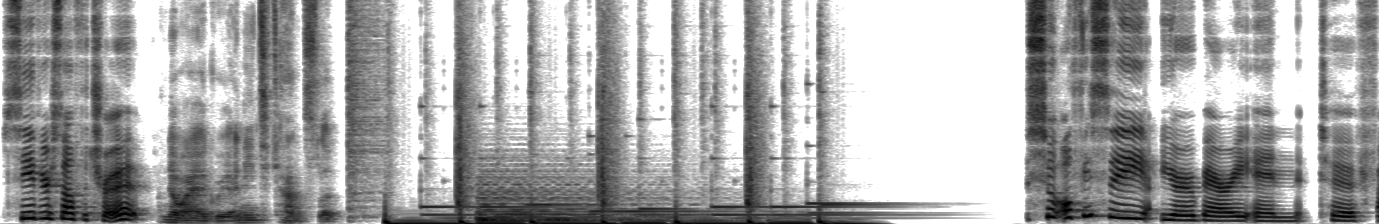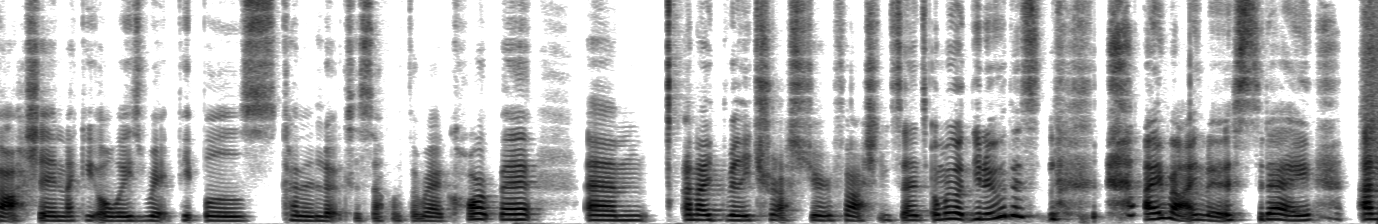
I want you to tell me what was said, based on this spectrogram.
Save yourself a trip. no, I agree. I need to cancel it. So obviously you're very into fashion, like you always rip people's kind of looks and stuff off the red carpet. Um, and I really trust your fashion sense. Oh my god, you know this? I rang this today, and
